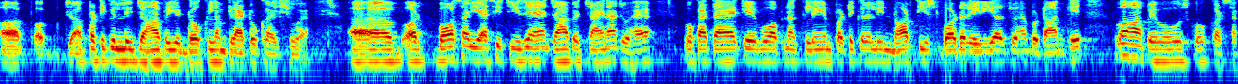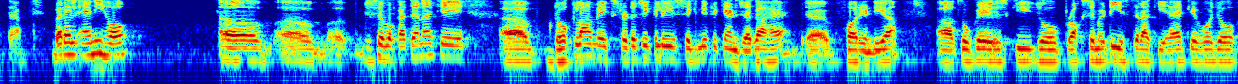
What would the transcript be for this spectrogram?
पर्टिकुलरली जहाँ पे ये डोकलम प्लेटो का इशू है। Uh, और बहुत सारी ऐसी चीज़ें हैं जहाँ पे चाइना जो है वो कहता है कि वो अपना claim particularly north east border areas जो है भूटान के, वहाँ पे वो उसको कर सकता है। बहरहाल एनी हो जिसे वो कहते हैं ना कि ढोकला में एक स्ट्रेटेजिकली सिग्निफिकेंट जगह है फॉर इंडिया क्योंकि इसकी जो प्रॉक्सिमिटी इस तरह की है कि वो जो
